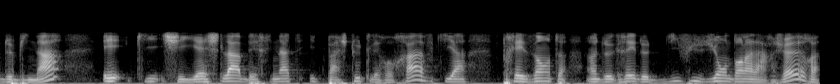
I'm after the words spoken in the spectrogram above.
de Bina, et qui, chez Yeshla Bechinat toutes les qui a présente un degré de diffusion dans la largeur,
